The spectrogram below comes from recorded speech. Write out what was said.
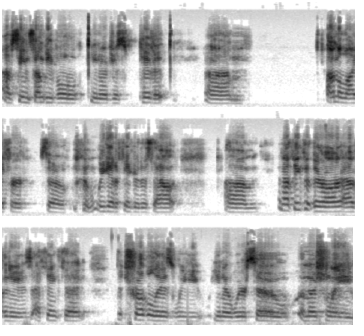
I've seen some people you know just pivot. Um, I'm a lifer, so we got to figure this out. Um, and I think that there are avenues. I think that the trouble is we you know we're so emotionally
